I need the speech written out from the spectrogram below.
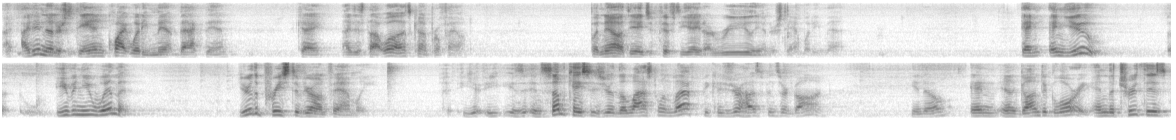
I, I didn't understand quite what he meant back then. Okay? I just thought, well, that's kind of profound. But now at the age of 58, I really understand what he meant. And, and you, uh, even you women, you're the priest of your own family. in some cases, you're the last one left because your husbands are gone, you know, and, and gone to glory. And the truth is,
